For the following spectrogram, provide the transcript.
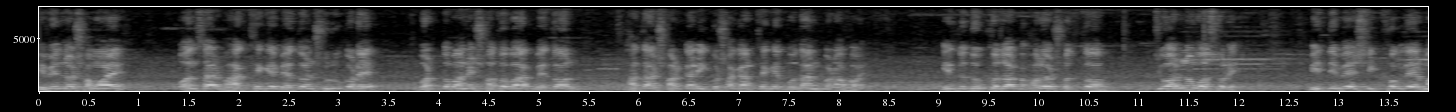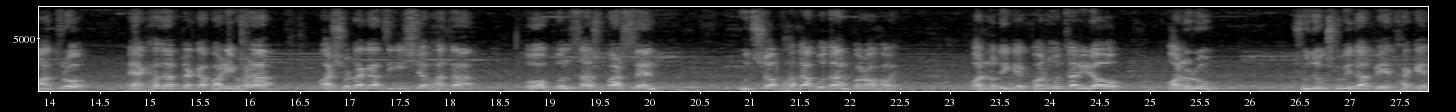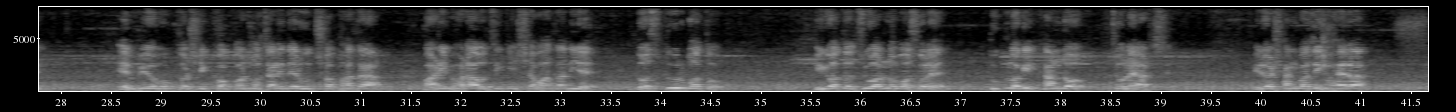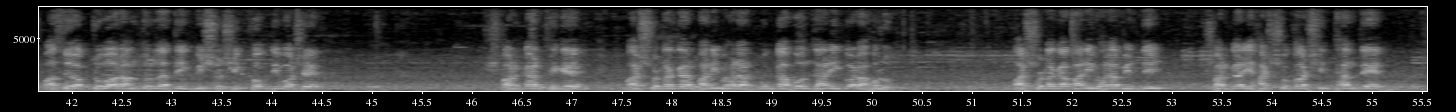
বিভিন্ন সময়ে পঞ্চাশ ভাগ থেকে বেতন শুরু করে বর্তমানে শতভাগ বেতন ভাতা সরকারি কোষাগার থেকে প্রদান করা হয়। কিন্তু দুঃখজনক হলেও সত্য, চুয়ান্ন বছরে বৃদ্ধি পেয়ে শিক্ষকদের মাত্র এক হাজার টাকা বাড়ি ভাড়া, পাঁচশো টাকা চিকিৎসা ভাতা ও পঞ্চাশ পার্সেন্ট উৎসব ভাতা প্রদান করা হয়। অন্যদিকে কর্মচারীরাও অনুরূপ সুযোগ সুবিধা পেয়ে থাকেন। এমপিওভুক্ত শিক্ষক কর্মচারীদের উৎসব ভাতা, বাড়ি ভাড়া ও চিকিৎসা ভাতা নিয়ে দস্তুর মতো বিগত চুয়ান্ন বছরে তুকলকি কাণ্ড চলে আসছে। প্রিয় সাংবাদিক ভাইরা পাঁচই অক্টোবর আন্তর্জাতিক বিশ্ব শিক্ষক দিবসে সরকার থেকে পাঁচশো টাকার বাড়ি ভাড়ার প্রজ্ঞাপন জারি করা হলো। পাঁচশো টাকা বাড়ি ভাড়া বৃদ্ধি সরকারি হাস্যকর সিদ্ধান্তে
